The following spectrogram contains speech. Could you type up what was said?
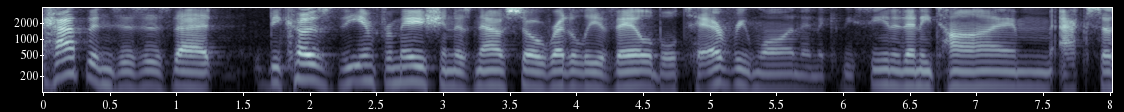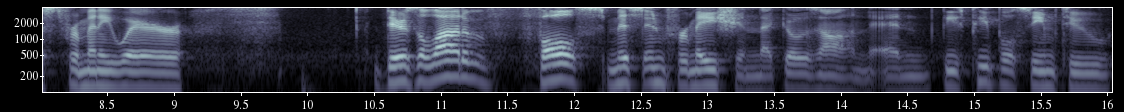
happens is is that because the information is now so readily available to everyone and it can be seen at any time, accessed from anywhere, there's a lot of false misinformation that goes on and these people seem to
